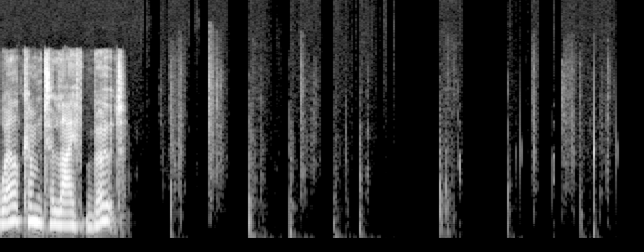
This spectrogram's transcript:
Welcome to Lifeboat.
